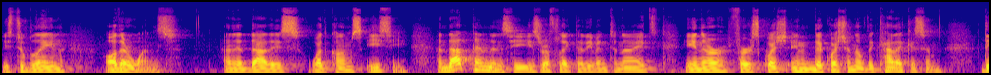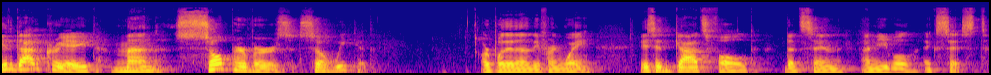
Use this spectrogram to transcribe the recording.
is to blame other ones and that is what comes easy. And that tendency is reflected even tonight in our first question, in the question of the catechism. Did God create man so perverse, so wicked? Or put it in a different way, is it God's fault that sin and evil exist?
